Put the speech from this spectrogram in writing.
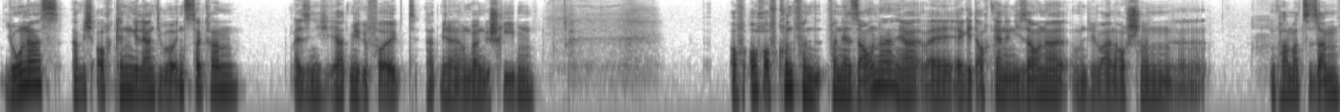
Jonas habe ich auch kennengelernt über Instagram. Weiß ich nicht, er hat mir gefolgt, hat mir dann irgendwann geschrieben. Auf, auch aufgrund von, von der Sauna, ja, weil er geht auch gerne in die Sauna und wir waren auch schon äh, ein paar Mal zusammen.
